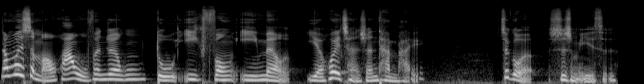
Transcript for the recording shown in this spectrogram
那为什么花五分钟读一封 email 也会产生碳排？这个是什么意思？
